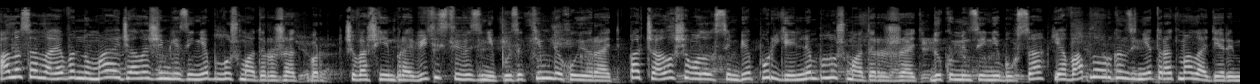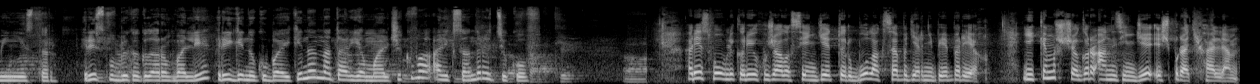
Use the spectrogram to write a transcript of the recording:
Алла Салаева нумай ажалы жемгезене булушмадыры жатпыр. Чывашхейм правительстве везіне пызык тимле хуйрать. Патшалық шымылық сімбе пұр енлем бұлышмады ржать. Документсене бұқса, яваплы органзіне тұратмала дері министр. Республика Вали, Регина Кубайкина, Наталья Мальчикова, Александр Атюков. Республика рейхужалық сенде түрбул ақса бідернебе бірех. Екіміш шығыр анызінде еш бұрат халі.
